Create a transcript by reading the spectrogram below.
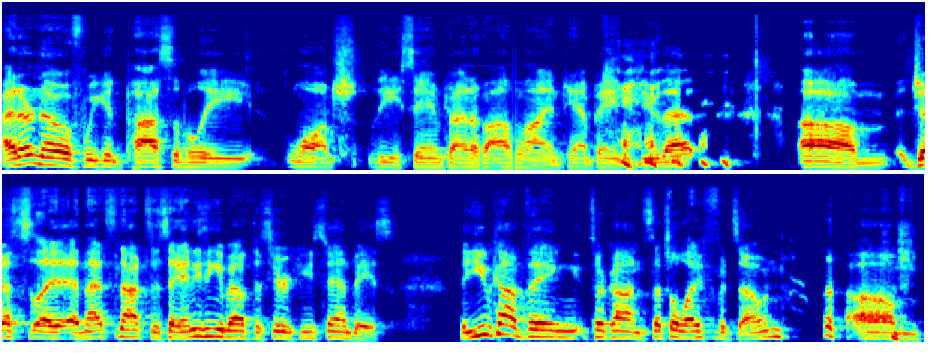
I don't know if we could possibly launch the same kind of online campaign to do that. um, just like, and that's not to say anything about the Syracuse fan base. The UConn thing took on such a life of its own. um,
